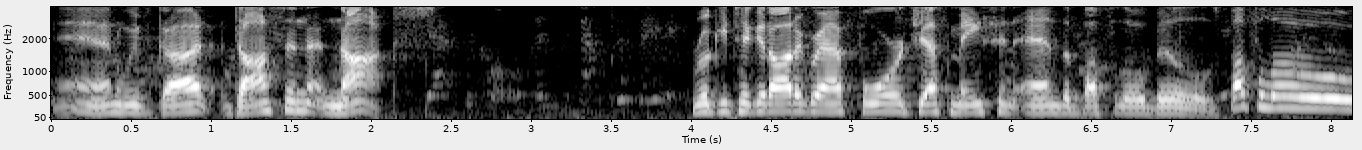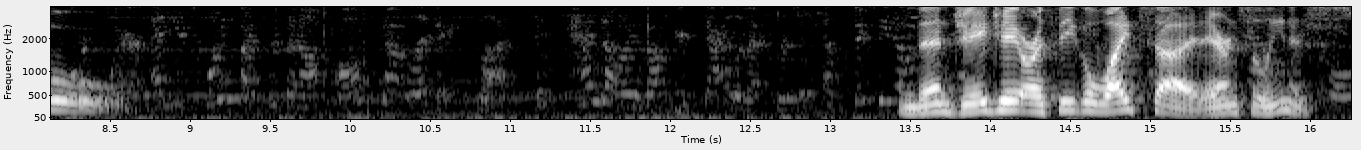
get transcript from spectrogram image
And we've got Dawson Knox. Rookie ticket autograph for Jeff Mason and the Buffalo Bills. Buffalo! And get 25% off all Scott Living. Plus, take $10 off your style event purchase of $50 And then JJ Arcega Whiteside, Aaron Salinas.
